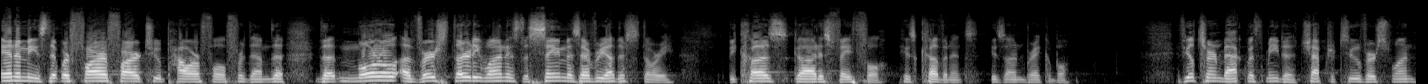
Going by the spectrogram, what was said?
enemies that were far, far too powerful for them. The, the moral of verse 31 is the same as every other story. Because God is faithful, his covenant is unbreakable. If you'll turn back with me to chapter 2, verse 1,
